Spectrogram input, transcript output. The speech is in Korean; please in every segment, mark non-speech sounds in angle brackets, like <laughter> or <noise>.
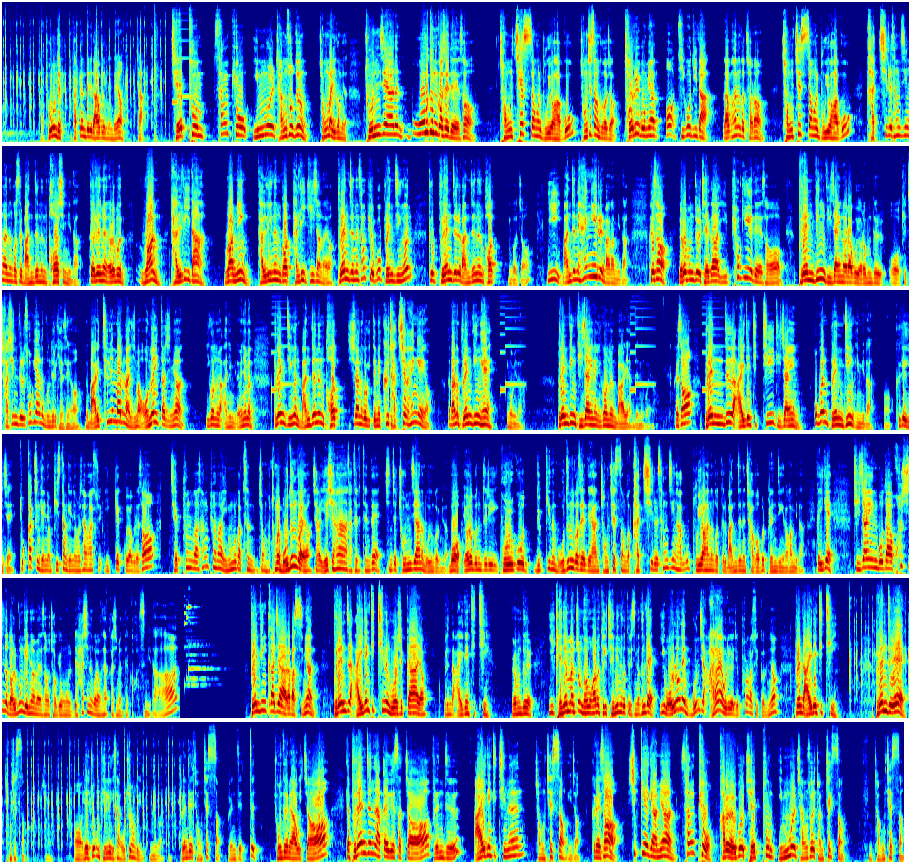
자, 좋은 대- 답변들이 나오고 있는데요. 자, 제품, 상표, 인물, 장소 등 정말 이겁니다. 존재하는 모든 것에 대해서 정체성을 부여하고 정체성 은 그거죠. 저를 보면 어 디고디다라고 하는 것처럼 정체성을 부여하고 가치를 상징하는 것을 만드는 것입니다. 그러니까 예를 들면 여러분 run 달리다 running 달리는 것 달리기잖아요. 브랜드는 상표고 브랜딩은 그 브랜드를 만드는 것인 거죠. 이 만드는 행위를 말합니다. 그래서 여러분들 제가 이 표기에 대해서 브랜딩 디자이너라고 여러분들 어, 이렇게 자신들을 소개하는 분들이 계세요. 말이 틀린 말은 아니지만 엄연히 따지면 이거는 아닙니다. 왜냐면 브랜딩은 만드는 것이라는 거기 때문에 그 자체가 행위예요. 그러니까 나는 브랜딩해 이겁니다. 브랜딩 디자인은 이거는 말이 안 되는 거예요. 그래서 브랜드 아이덴티티 디자인 혹은 브랜딩입니다. 어, 그게 이제 똑같은 개념, 비슷한 개념을 사용할 수 있겠고요. 그래서 제품과 상표나 인물 같은 정- 정말 모든 거예요. 제가 예시 하나하나 다 드릴 텐데 진짜 존재하는 모든 겁니다. 뭐 여러분들이 보고 느끼는 모든 것에 대한 정체성과 가치를 상징하고 부여하는 것들을 만드는 작업을 브랜딩이라고 합니다. 그러니까 이게 디자인보다 훨씬 더 넓은 개념에서 적용을 하시는 거라고 생각하시면 될 것 같습니다. 브랜딩까지 알아봤으면 브랜드 아이덴티티는 무엇일까요? 브랜드 아이덴티티. 여러분들 이 개념만 좀 넘어가면 되게 재밌는 것들이 있습니다. 근데 이 원론에 뭔지 알아야 우리가 이제 풀어갈 수 있거든요. 브랜드 아이덴티티. 브랜드의 정체성. 그렇죠. 어, 네, 조금 딜레이 이상 5초 정도 있- 있는 것 같아요. 브랜드의 정체성, 브랜드의 뜻. 좋은 드럼이 나오고 있죠. 일단 브랜드는 아까 얘기했었죠. 브랜드. 아이덴티티는 정체성이죠. 그래서 쉽게 얘기하면 상표, 가로 열고 제품, 인물, 장소의 <laughs> 정체성. 정체성.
